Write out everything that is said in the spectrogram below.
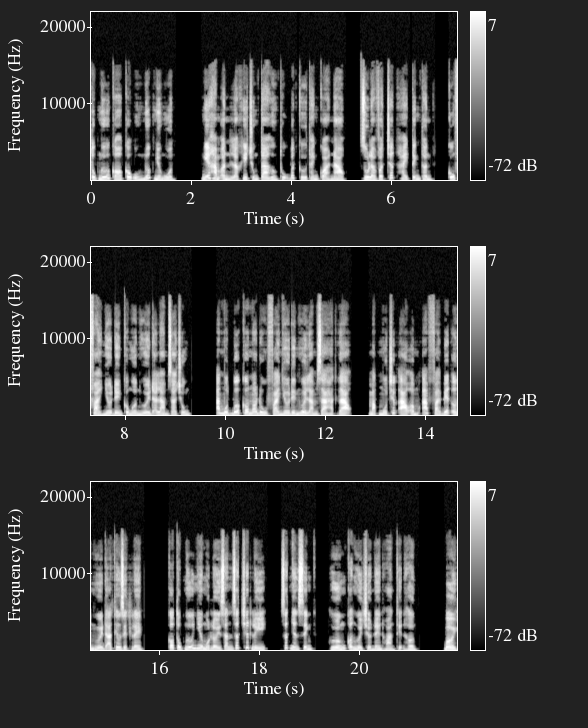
tục ngữ có câu uống nước nhớ nguồn. Nghĩa hàm ẩn là khi chúng ta hưởng thụ bất cứ thành quả nào, dù là vật chất hay tinh thần, cũng phải nhớ đến công ơn người đã làm ra chúng. Ăn một bữa cơm no đủ phải nhớ đến người làm ra hạt gạo, mặc một chiếc áo ấm áp phải biết ơn người đã thiêu diệt lên. Câu tục ngữ như một lời răn rất triết lý, rất nhân sinh, hướng con người trở nên hoàn thiện hơn. Bởi,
